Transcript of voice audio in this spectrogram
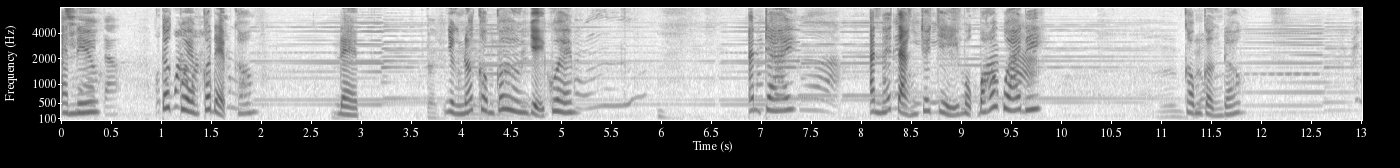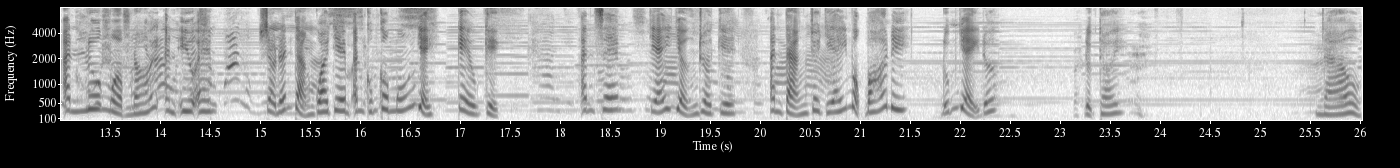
Anh yêu Tất của em có đẹp không? Đẹp, Nhưng nó không có hương vị của em. Anh trai, Anh hãy tặng cho chị một bó hoa đi. Không cần đâu. Anh luôn mồm nói anh yêu em. Sao đến tặng hoa cho em anh cũng không muốn vậy? Kèo kiệt. Anh xem, chị ấy giận rồi kìa. Anh tặng cho chị ấy một bó đi. Đúng vậy đó. Được thôi. Nào.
